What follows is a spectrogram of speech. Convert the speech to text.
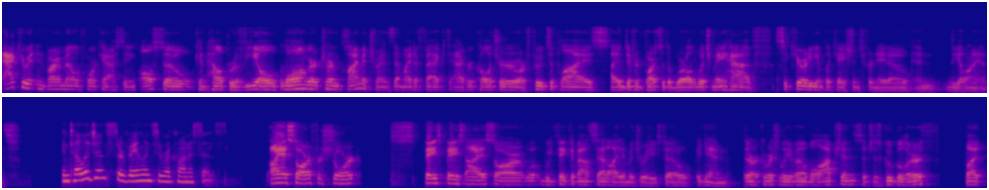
Accurate environmental forecasting also can help reveal longer term climate trends that might affect agriculture or food supplies in different parts of the world, which may have security implications for NATO and the alliance. Intelligence, surveillance, and reconnaissance. ISR for short. Space based ISR, we think about satellite imagery. So, again, there are commercially available options such as Google Earth, but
